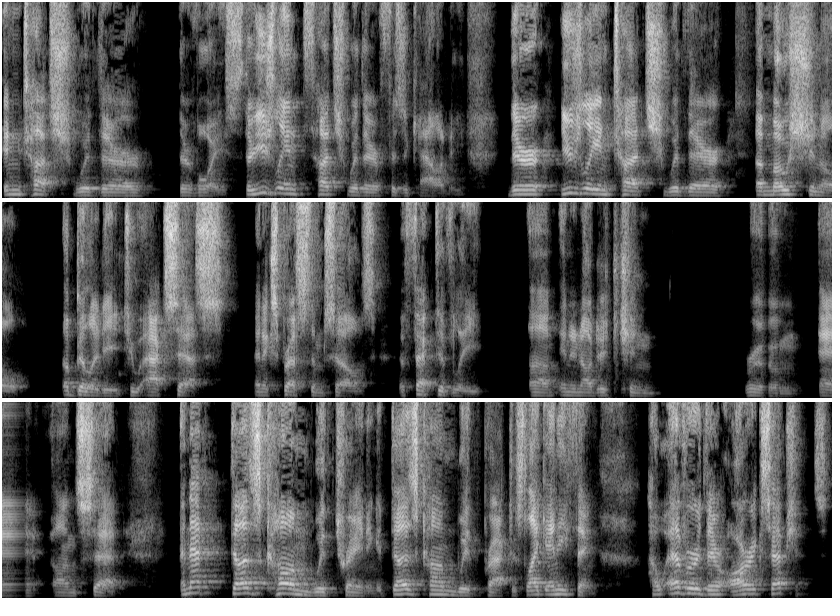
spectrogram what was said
in touch with their their voice. They're usually in touch with their physicality. They're usually in touch with their emotional ability to access and express themselves effectively um, in an audition room and on set. And that does come with training, it does come with practice, like anything. However, there are exceptions.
